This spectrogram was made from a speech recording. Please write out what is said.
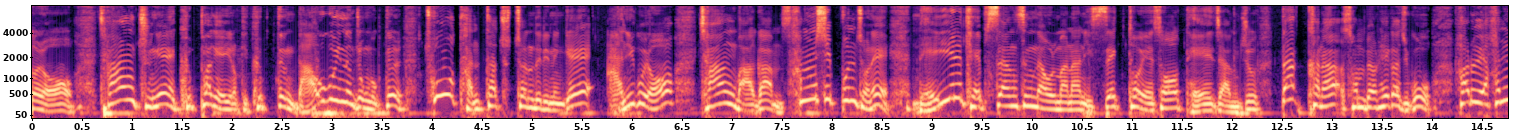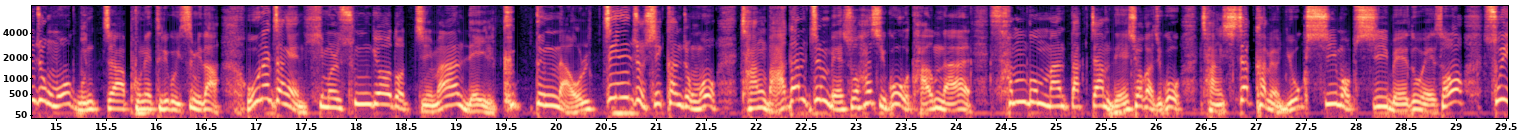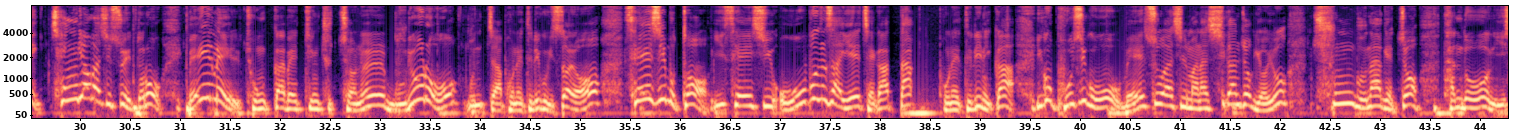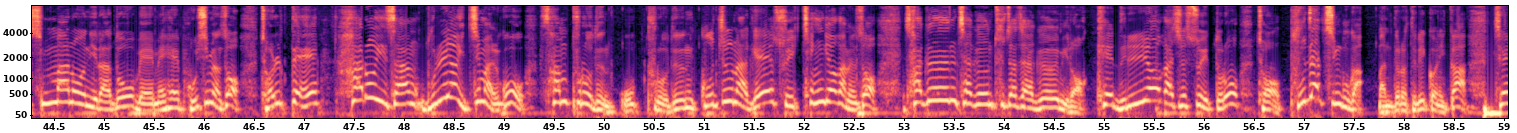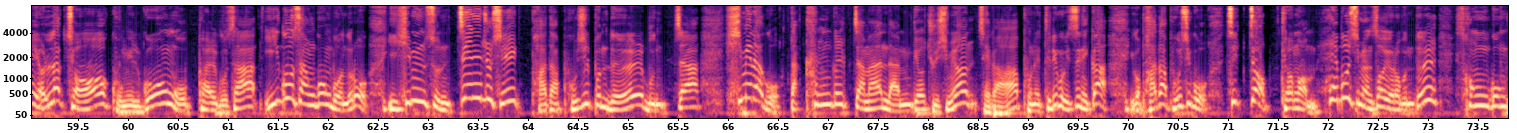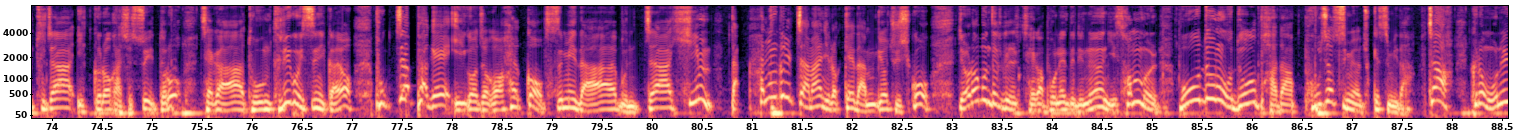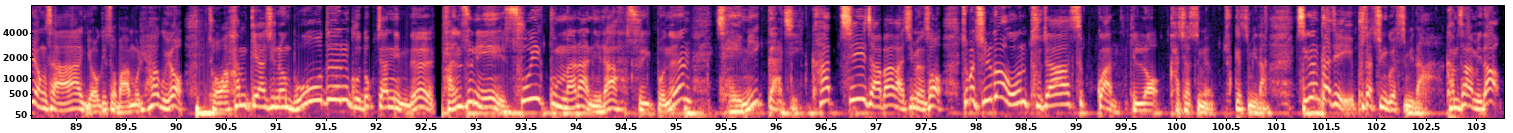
어요. 장 중에 급하게 이렇게 급등 나오고 있는 종목들 초단타 추천드리는 게 아니고요. 장 마감 30분 전에 내일 갭상승 나올 만한 이 섹터에서 대장주 딱 하나 선별해가지고 하루에 한 종목 문자 보내드리고 있습니다. 오늘 장엔 힘을 숨겨뒀지만 내일 급등 나올 찐 주식 한 종목 장 마감쯤 매수하시고 다음날 3분만 딱짬 내셔가지고 장 시작하면 욕심 없이 매도해서 수익 챙 겨가실 수 있도록 매일매일 종가 베팅 추천을 무료로 문자 보내드리고 있어요. 3시부터 이 3시 5분 사이에 제가 딱 보내드리니까 이거 보시고 매수하실 만한 시간적 여유 충분하겠죠. 단돈 이 10만 원이라도 매매해 보시면서 절대 하루 이상 물려 있지 말고 3%든 5%든 꾸준하게 수익 챙겨가면서 차근차근 투자 자금 이렇게 늘려가실 수 있도록 저 부자 친구가 만들어 드릴 거니까 제 연락처 010-5894-2930번으로 이 힘순 찐 주식 받아 보실 분들 문자 힘이라고 딱 한 글자만 남겨주시면 제가 보내드리고 있으니까 이거 받아 보시고 직접 경험해 보시면서 여러분들 성공 투자 이끌어 가실 수 있도록 제가 도움 드리고 있으니까요. 복잡하게 이거저거 할 거 없습니다. 문자 힘 딱 한 글자만 이렇게 남겨주시고 여러분들 제가 보내드리는 이 선물 모두 모두 받아 보셨으면 좋겠습니다. 자 그럼 오늘 영상 여기서 마무리 하고요. 저와 함께 하시는 모든 구독자님들 단순히 수익뿐만 아니라 수익보는 재미까지 같이 잡아가시면서 정말 즐거운 투자 습관 길러 가셨으면 좋겠습니다. 지금까지 부자친구였습니다. 감사합니다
